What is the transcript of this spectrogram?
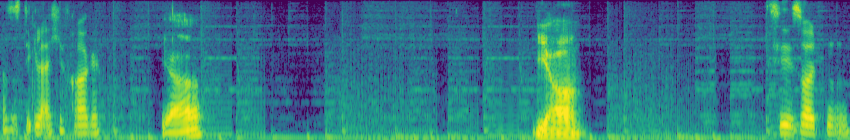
Das ist die gleiche Frage. Ja. ja, Sie sollten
